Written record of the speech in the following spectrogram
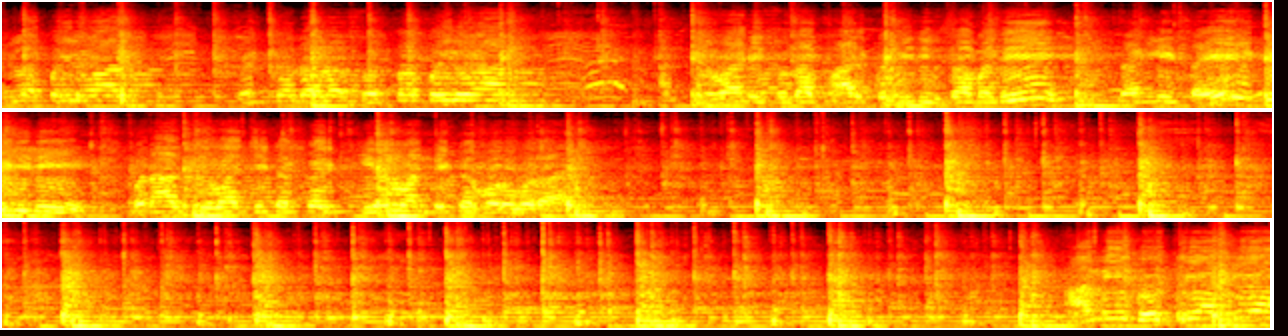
चांगला पैलवान शंकरदादा स्वतः पैलवान. आणि देवाने सुद्धा फार कमी दिवसामध्ये चांगली तयारी केलेली पण आज देवाची टक्कर किरण वांडेकर बरोबर आहे. आम्ही धोत्रे आत्या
